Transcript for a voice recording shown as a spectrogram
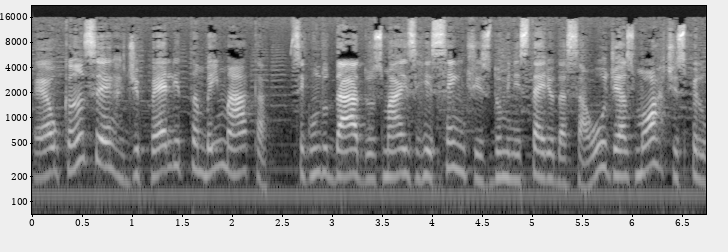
É, o câncer de pele também mata. Segundo dados mais recentes do Ministério da Saúde, as mortes pelo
